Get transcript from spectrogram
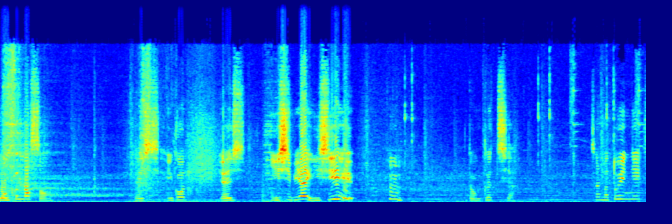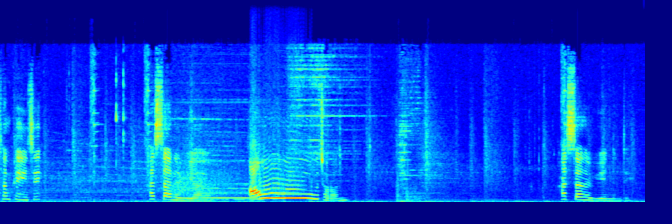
넌 끝났어 야이씨 이거 야이씨 20이야 20 흠. 넌 끝이야 설마 또 있니? 3페이지 핫산을 위하여 아우 저런 핫산을 위했는데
